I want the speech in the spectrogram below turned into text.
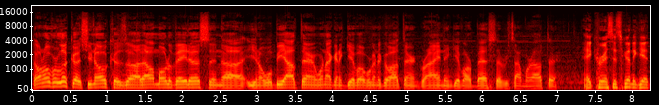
don't overlook us, you know, because uh, that'll motivate us, and uh, you know we'll be out there, and we're not going to give up. We're going to go out there and grind and give our best every time we're out there. Hey, Chris, it's going to get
